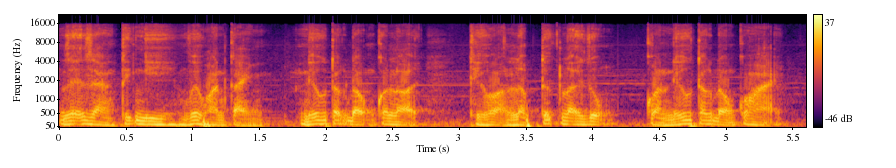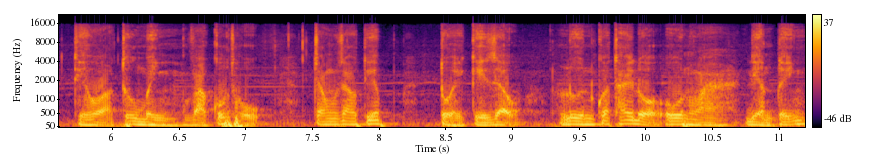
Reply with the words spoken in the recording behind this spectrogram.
dễ dàng thích nghi với hoàn cảnh nếu tác động có lợi thì họ lập tức lợi dụng, còn nếu tác động có hại thì họ thu mình và cố thủ. Trong giao tiếp, tuổi kỷ dậu luôn có thái độ ôn hòa, điềm tĩnh,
